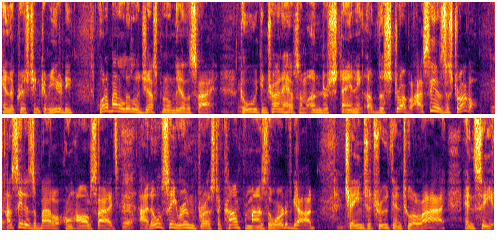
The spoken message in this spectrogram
in the Christian community. What about a little adjustment on the other side to where we can try to have some understanding of the struggle? I see it as a struggle. Yeah. I see it as a battle on all sides. Yeah. I don't see room for us to compromise the Word of God, mm-hmm. change the truth into a lie, and see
